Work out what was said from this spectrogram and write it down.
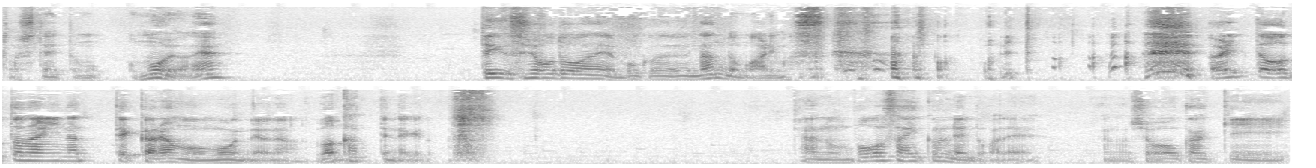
としてと思うよね。っていう衝動はね僕何度もあります。割と。割と大人になってからも思うんだよな。分かってんだけど。あの防災訓練とかであの消火器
